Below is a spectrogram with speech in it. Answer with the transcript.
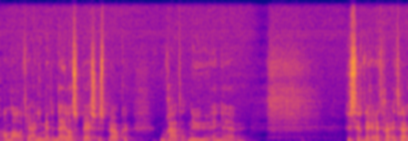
anderhalf jaar niet met de Nederlandse pers gesproken. Hoe gaat dat nu? En dus zegt tegen Edgar, Edgar,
